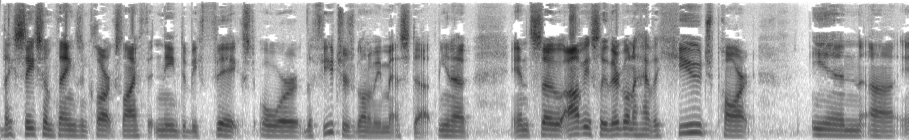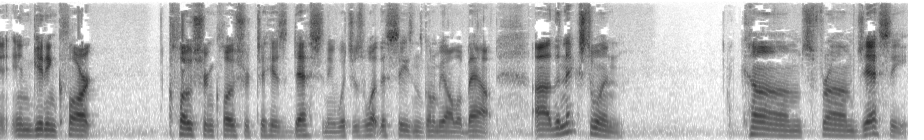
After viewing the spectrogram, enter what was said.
they see some things in Clark's life that need to be fixed, or the future's going to be messed up, you know. And so, obviously, they're going to have a huge part in uh, in getting Clark closer and closer to his destiny, which is what this season is going to be all about. Uh, the next one comes from Jesse.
